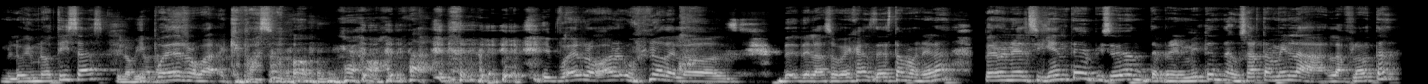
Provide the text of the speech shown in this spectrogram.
lo hipnotizas Y lo y puedes robar. ¿Qué pasó? y puedes robar uno de los de, de las ovejas de esta manera. Pero en el siguiente episodio donde te permiten usar también la, la flauta,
